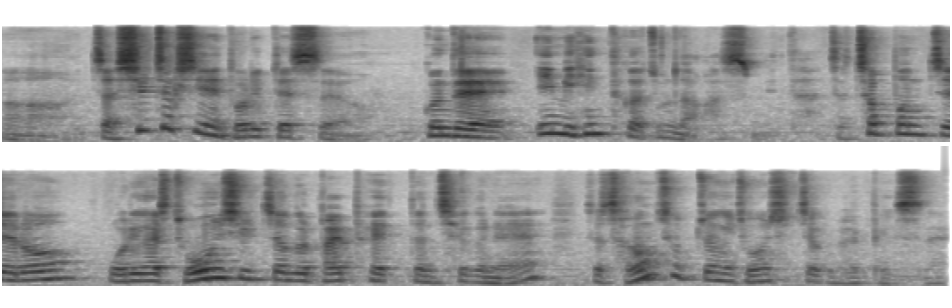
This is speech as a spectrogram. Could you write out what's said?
어, 자 실적 시즌이 돌입됐어요. 근데 이미 힌트가 좀 나왔습니다. 자, 첫 번째로 우리가 좋은 실적을 발표했던 최근에 자, 자동차 업종이 좋은 실적을 발표했어요.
